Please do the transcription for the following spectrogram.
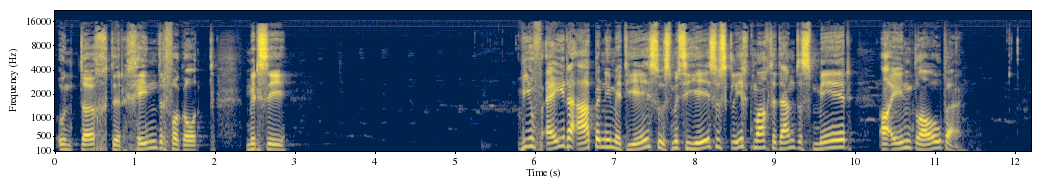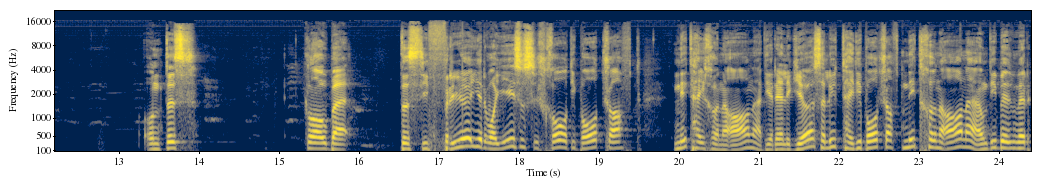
und Töchter, Kinder von Gott. Wir sind wie auf einer Ebene mit Jesus. Wir sind Jesus gleich gemacht, indem dass wir an ihn glauben. Und das glaube dass sie früher, wo Jesus ist gekommen, die Botschaft nicht annehmen. Die religiösen Leute haben die Botschaft nicht annehmen. Und ich bin mir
